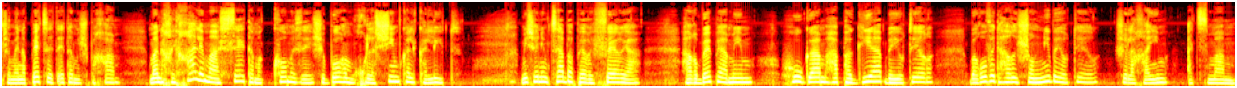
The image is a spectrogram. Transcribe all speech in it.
שמנפצת את המשפחה, מנכיחה למעשה את המקום הזה שבו המוחלשים כלכלית, מי שנמצא בפריפריה, הרבה פעמים הוא גם הפגיע ביותר ברובד הראשוני ביותר של החיים עצמם.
